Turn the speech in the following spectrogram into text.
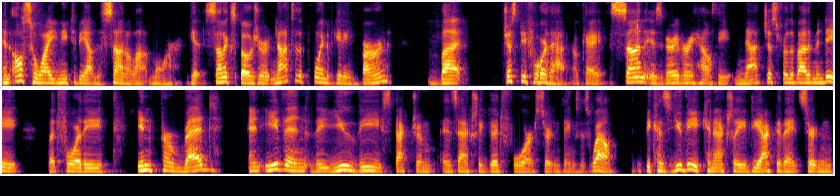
and also why you need to be out in the sun a lot more. Get sun exposure, not to the point of getting burned, mm. but just before that, okay? Sun is very, very healthy, not just for the vitamin D, but for the infrared and even the UV spectrum is actually good for certain things as well, because UV can actually deactivate certain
